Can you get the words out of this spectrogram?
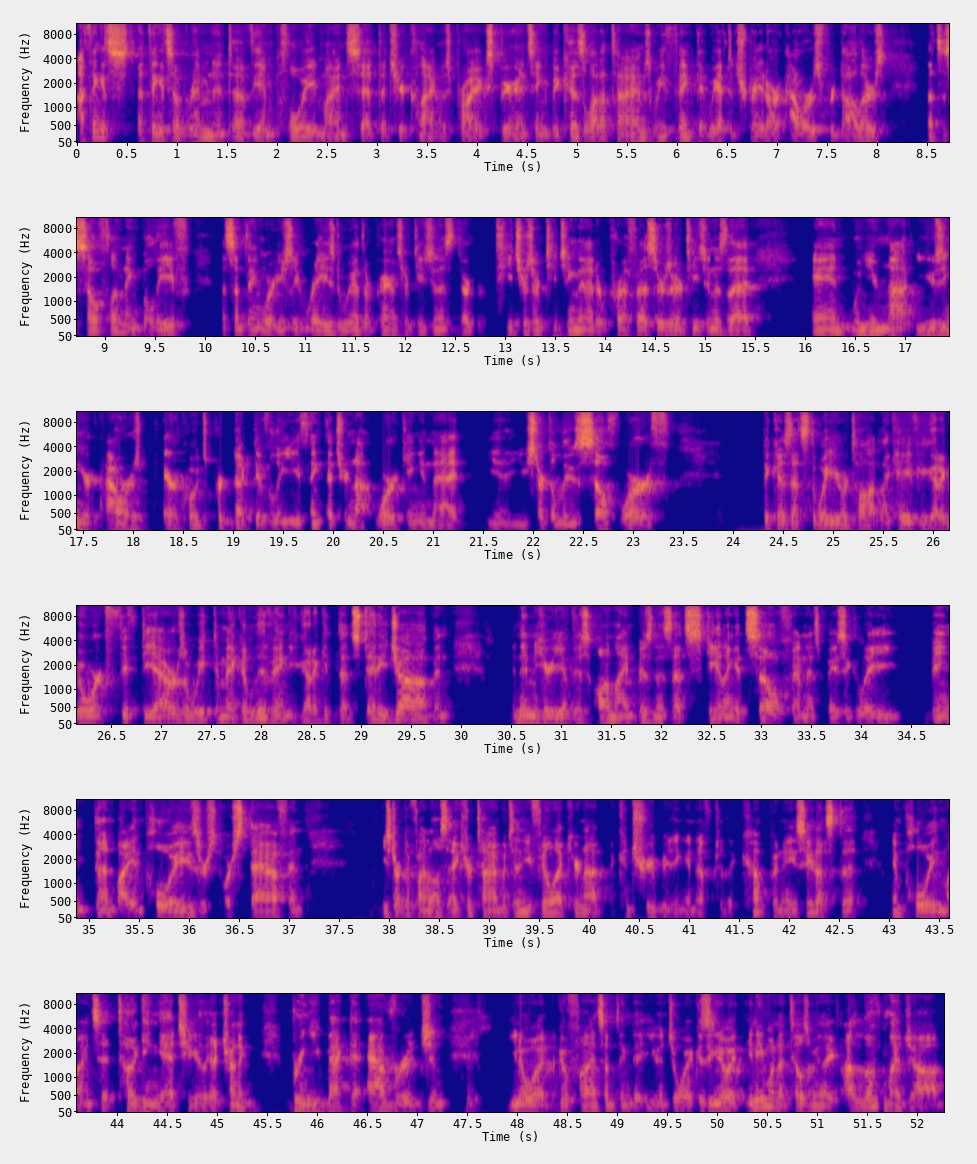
I think it's I think it's a remnant of the employee mindset that your client was probably experiencing because a lot of times we think that we have to trade our hours for dollars. That's a self-limiting belief. That's something we're usually raised with. Our parents are teaching us, our teachers are teaching that, or professors are teaching us that. And when you're not using your hours, air quotes, productively, you think that you're not working and that you, know, you start to lose self-worth because that's the way you were taught. Like, hey, if you got to go work 50 hours a week to make a living, you got to get that steady job. And and then here you have this online business that's scaling itself and it's basically being done by employees or, or staff. And you start to find all this extra time, but then you feel like you're not contributing enough to the company. See, that's the employee mindset tugging at you, like trying to bring you back to average. And you know what? Go find something that you enjoy. Because you know what? Anyone that tells me like I love my job,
